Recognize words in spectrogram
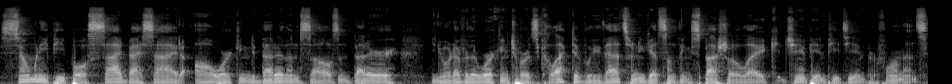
so many people side by side, all working to better themselves and better you know whatever they're working towards collectively that's when you get something special like Champion PT and Performance.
